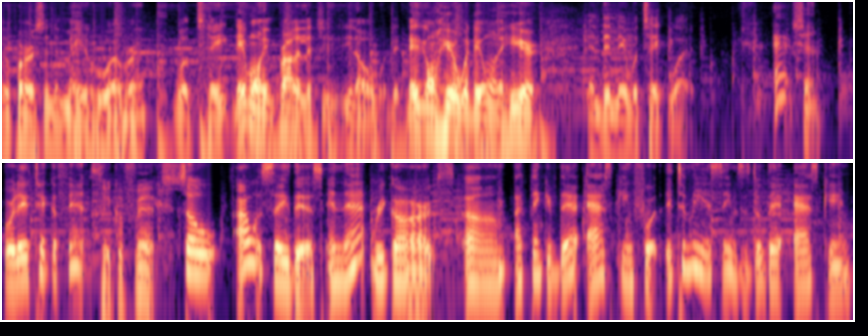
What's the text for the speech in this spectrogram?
the person, the mate, or whoever, Mm-hmm. will take. They won't even probably let you. You know, they- they're gonna hear what they want to hear, and then they will take what Action, or they take offense. take offense. So I would say this in that regards. Um, I think if they're asking for it, to me, it seems as though they're asking,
